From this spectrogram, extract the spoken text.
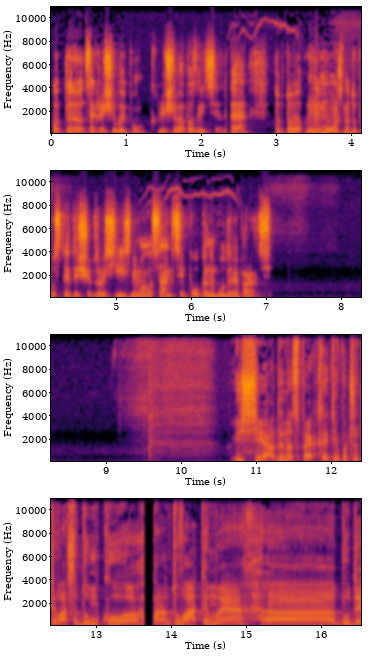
От е, це ключовий пункт, ключова позиція. Да? Тобто не можна допустити, щоб з Росії знімали санкції, поки не буде репарації. І ще один аспект, хотів почути вашу думку. Гарантуватиме е, буде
